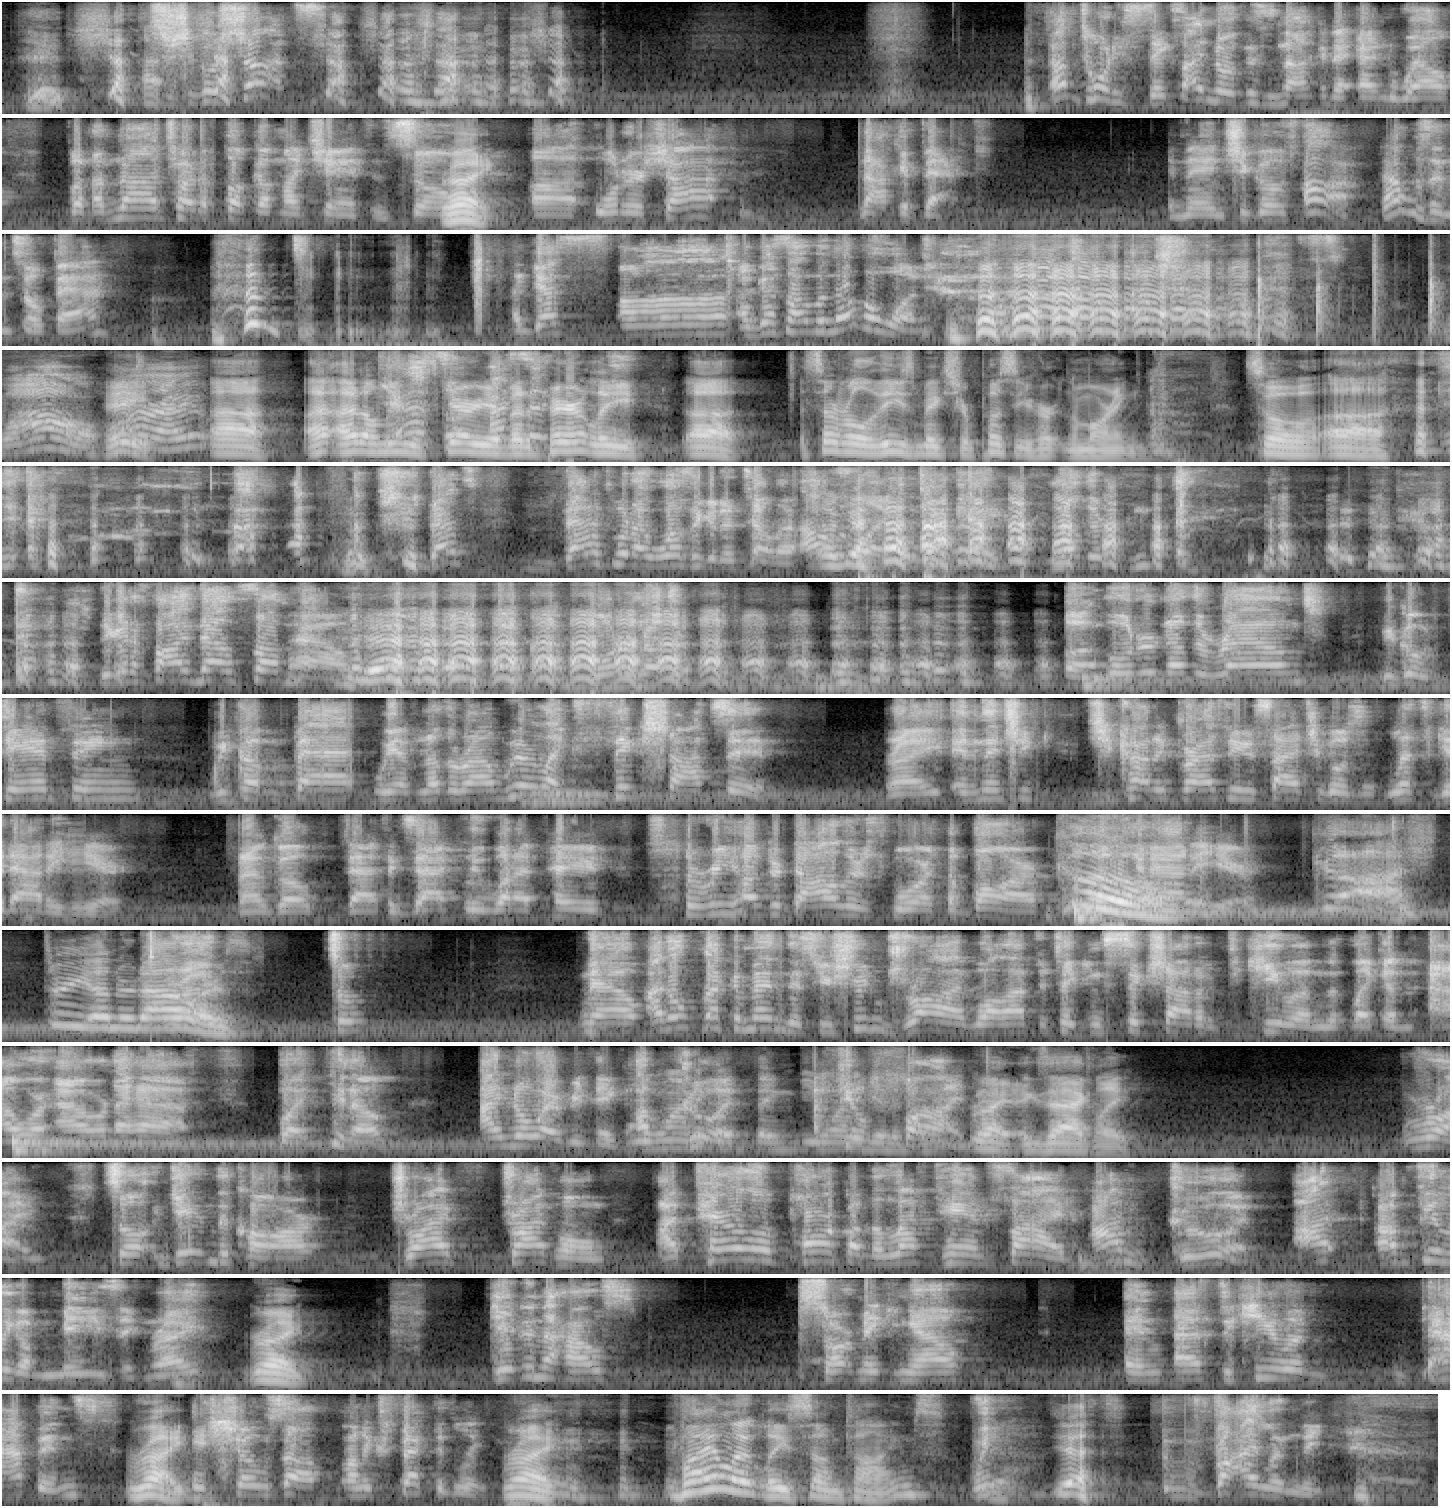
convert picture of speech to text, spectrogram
Shot, So she goes, shots. shot, shot, shot, shot. I'm 26. I know this is not going to end well, but I'm not trying to fuck up my chances. So, Right. uh, order a shot, knock it back. And then she goes, ah, that wasn't so bad. I guess, uh, I guess I have another one. Wow. Hey, All right. uh, I, I don't mean Yeah, to so scare you, I but said- apparently uh, several of these makes your pussy hurt in the morning. So, uh, that's, that's what I wasn't going to tell her. I was Okay. like, okay, another, you're going to find out somehow. order another, order another round. We go dancing. We come back. We have another round. We're like six shots in, right? And then she she kind of grabs me aside. She goes, "Let's get out of here." And I go, "That's exactly what I paid three hundred dollars for at the bar. Let's get out of here." gosh, three hundred dollars. So now I don't recommend this. You shouldn't drive while after taking six shots of tequila in like an hour, hour and a half. But you know, I know everything. You I'm good. good thing- you I feel fine. Right, exactly. Right. So get in the car, drive drive home. I parallel park on the left hand side. I'm good. I, I'm feeling amazing, right? Right. Get in the house, start making out, and as tequila happens, Right. it shows up unexpectedly. Right. Violently sometimes. We. Yes. violently.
